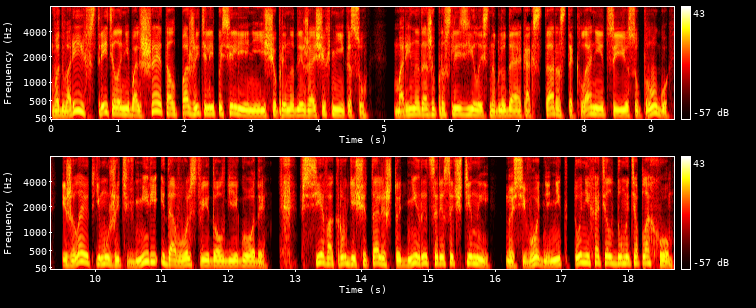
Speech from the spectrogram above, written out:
во дворе их встретила небольшая толпа жителей поселений, еще принадлежащих Никосу. Марина даже прослезилась, наблюдая, как старосты кланяются ее супругу и желают ему жить в мире и довольстве долгие годы. Все в округе считали, что дни рыцаря сочтены, но сегодня никто не хотел думать о плохом.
